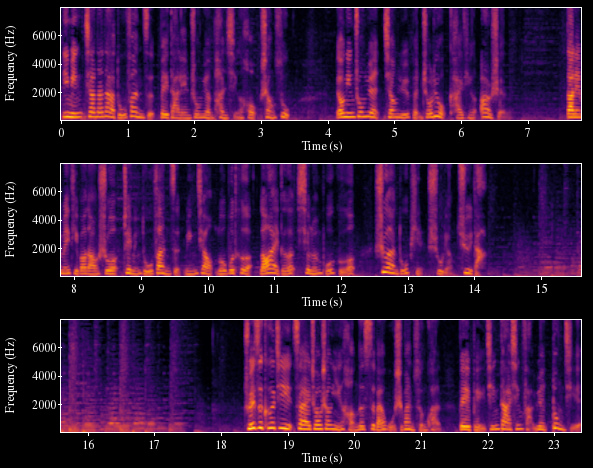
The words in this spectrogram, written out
一名加拿大毒贩子被大连中院判刑后上诉，辽宁中院将于本周六开庭二审。大连媒体报道说，这名毒贩子名叫罗伯特·劳埃德·谢伦伯格，涉案毒品数量巨大。锤子科技在招商银行的四百五十万存款被北京大兴法院冻结，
